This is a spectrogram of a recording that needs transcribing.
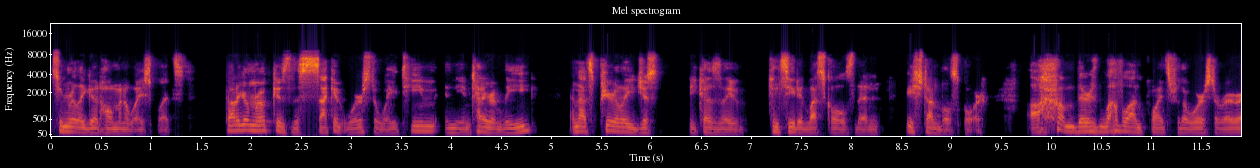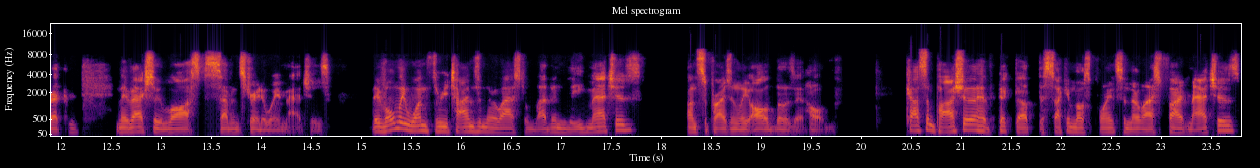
some really good home and away splits. Karagumruk is the second worst away team in the entire league. And that's purely just because they've conceded less goals than Istanbulspor. Um, they're level on points for the worst away record, and they've actually lost seven straight away matches. They've only won three times in their last 11 league matches, unsurprisingly, all of those at home. Kasimpasa have picked up the second most points in their last five matches.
